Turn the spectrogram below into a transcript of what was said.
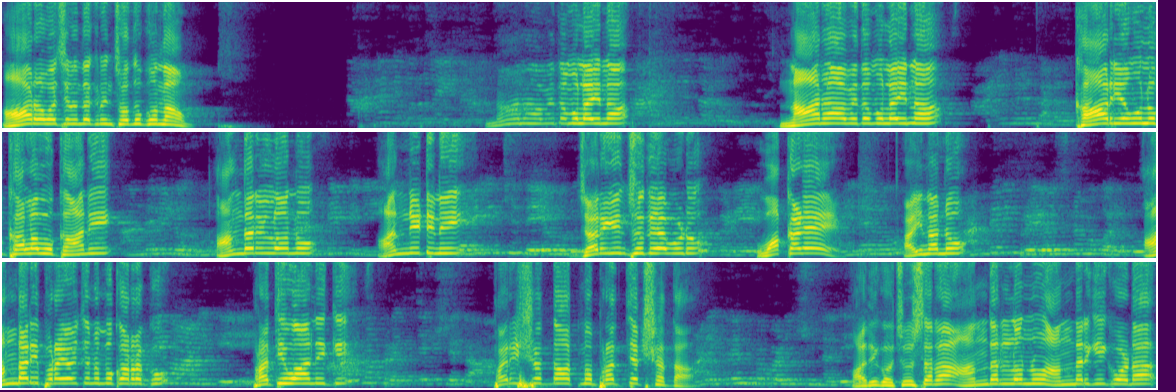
ఆరో వచనం దగ్గర నుంచి చదువుకుందాం. నానా విధములైన నానా విధములైన కార్యములు కలవు కానీ అందరిలోనూ అన్నిటినీ జరిగించు దేవుడు ఒకడే అయినను అందరి ప్రయోజనము కొరకు ప్రతివానికి పరిశుద్ధాత్మ ప్రత్యక్షత. అదిగో చూసారా? అందరిలోనూ అందరికీ కూడా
